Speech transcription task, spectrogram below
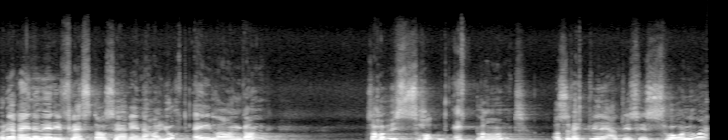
Og det regner jeg med de fleste av oss her inne har gjort en eller annen gang. Så har vi sådd et eller annet. Og så vet vi det at hvis vi sår noe,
